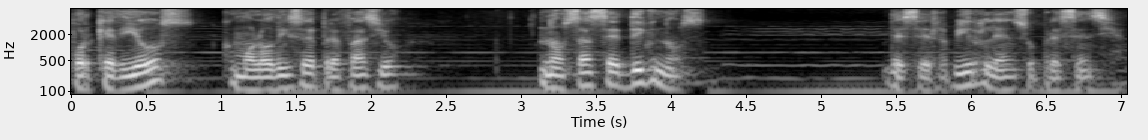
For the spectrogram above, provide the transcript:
Porque Dios, como lo dice el prefacio, nos hace dignos de servirle en su presencia.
